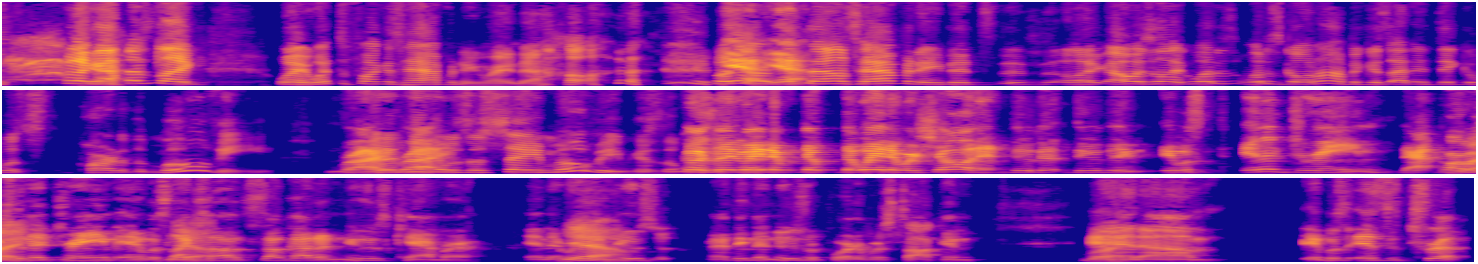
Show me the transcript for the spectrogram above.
like Yeah. i was like wait what the fuck is happening right now what, Yeah, the, yeah. what the hell's happening that's like i was like what is what is going on because i didn't think it was part of the movie Right, i right, didn't right. think it was the same movie because the way because the, the- way they, the, the way they were showing it through the through the it was in a dream. That part was in a dream, and it was like Yeah. some, some kind of news camera, and there was Yeah. a news. I think the news reporter was talking, Right. and um, it was it's a trip,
